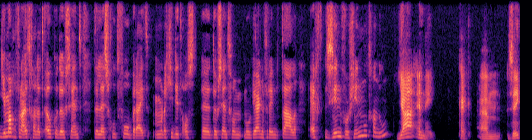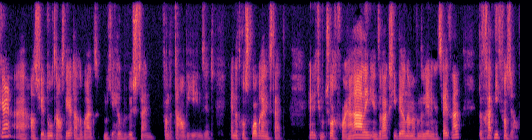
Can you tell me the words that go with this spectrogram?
je mag ervan uitgaan dat elke docent de les goed voorbereidt, maar dat je dit als uh, docent van moderne vreemde talen echt zin voor zin moet gaan doen? Ja en nee. Kijk, um, zeker uh, als je doeltaal als leertaal gebruikt, moet je heel bewust zijn van de taal die je inzet. En dat kost voorbereidingstijd. En dat je moet zorgen voor herhaling, interactie, deelname van de leerling, et cetera. Dat gaat niet vanzelf.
